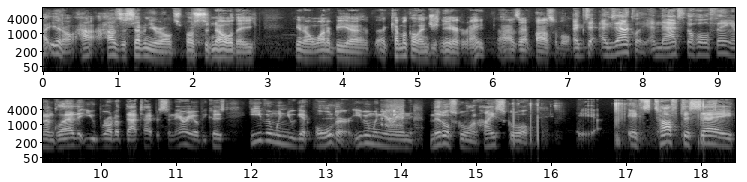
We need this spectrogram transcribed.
uh, you know, how, how's a seven year old supposed to know they you know want to be a, a, chemical engineer right how's that possible exactly and that's the whole thing and i'm glad that you brought up that type of scenario because even when you get older even when you're in middle school and high school it's tough to say,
